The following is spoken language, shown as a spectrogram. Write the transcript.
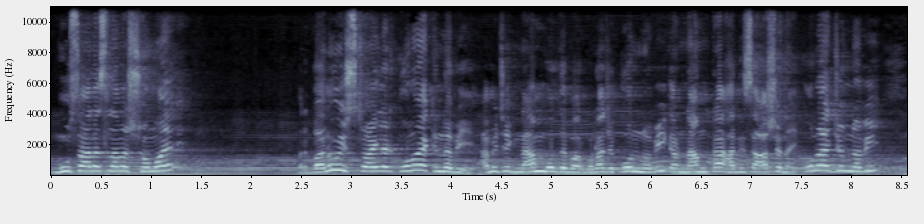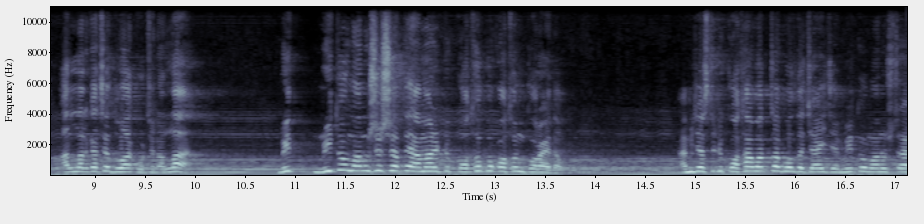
মুসা আল ইসলামের সময় মানে বানু ইসরায়েলের কোনো এক নবী, আমি ঠিক নাম বলতে পারব না যে কোন নবী, কারণ নামটা হাদিসে আসে নাই। কোনো একজন নবী আল্লাহর কাছে দোয়া করছেন, আল্লাহ, মৃত- মৃত মানুষের সাথে আমার একটু কথোপকথন করায় দাও। আমি জাস্ট একটু কথাবার্তা বলতে চাই যে মৃত মানুষটা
